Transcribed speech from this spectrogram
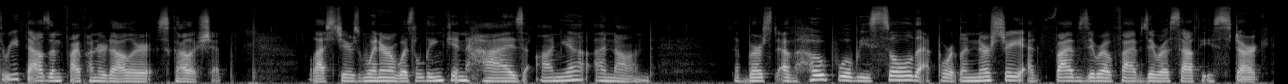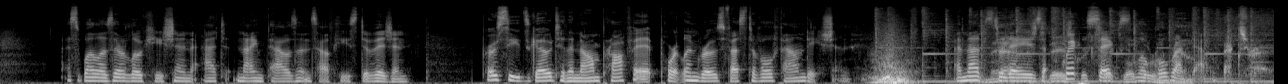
$3,500 scholarship. Last year's winner was Lincoln High's Anya Anand. The Burst of Hope will be sold at Portland Nursery at 5050 Southeast Stark, as well as their location at 9000 Southeast Division. Proceeds go to the nonprofit Portland Rose Festival Foundation. And that's Next, today's, today's Quick, Quick Six, Six local, local rundown. rundown. X-ray.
